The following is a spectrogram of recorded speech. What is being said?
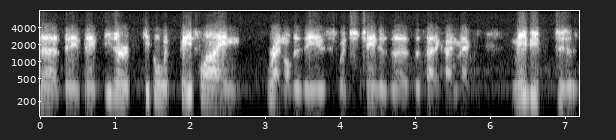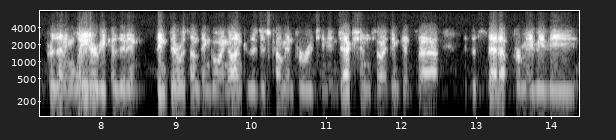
the, they, they, these are people with baseline retinal disease, which changes the, the cytokine mix, maybe just presenting later because they didn't think there was something going on because they just come in for routine injection. So I think it's a, uh, it's a setup for maybe the,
